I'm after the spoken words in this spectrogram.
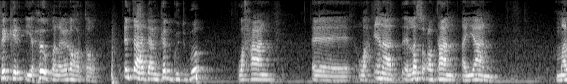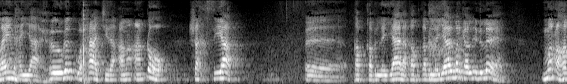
fikir iyo xoogba lagaga hortago. Intaa haddaan ka gudbo waxaan wax inaad la socotaan ayaan malaynhayaa xoogag waxaa jira ama aan dhaho shaksiyaad qabqablayaala qabqablayaal markaa idin leeyahay ma aha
